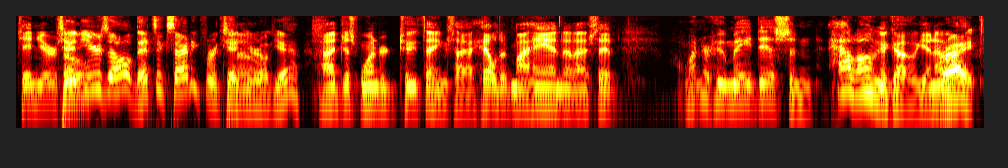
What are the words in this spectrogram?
10 years 10 old. years old. That's exciting for a 10 so year old, yeah. I just wondered two things. I held it in my hand and I said, I wonder who made this and how long ago, you know? Right.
